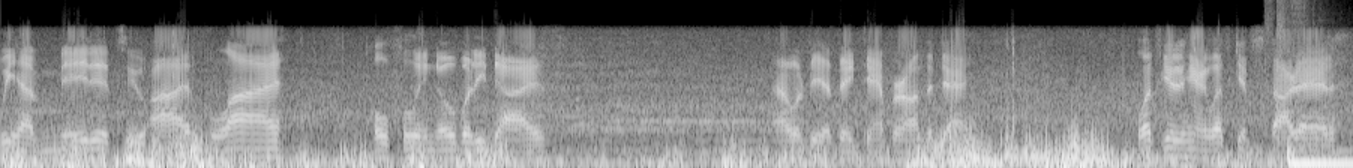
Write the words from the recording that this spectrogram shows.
We have made it to I Fly. Hopefully nobody dies. That would be a big damper on the day. Let's get in here. Let's get started.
